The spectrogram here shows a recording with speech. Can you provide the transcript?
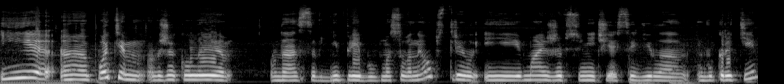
І е, потім, вже коли у нас в Дніпрі був масований обстріл, і майже всю ніч я сиділа в укритті,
